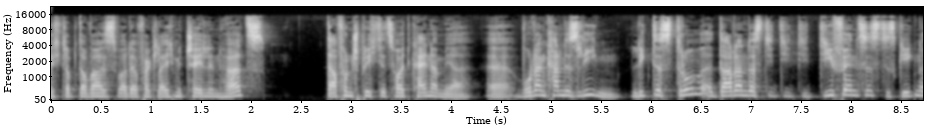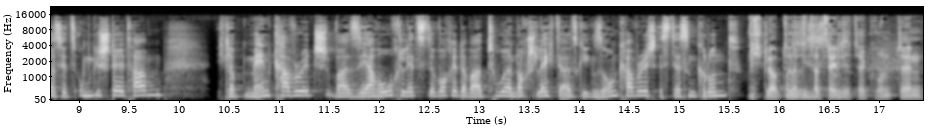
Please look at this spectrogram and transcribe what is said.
Ich glaube, da war es war der Vergleich mit Jalen Hurts. davon spricht jetzt heute keiner mehr. Äh, woran kann das liegen? Liegt es drum, daran, dass die, die, die Defenses des Gegners jetzt umgestellt haben? Ich glaube, Man-Coverage war sehr hoch letzte Woche. Da war Tour noch schlechter als gegen Zone-Coverage. Ist das ein Grund? Ich glaube, das ist tatsächlich der Grund, denn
